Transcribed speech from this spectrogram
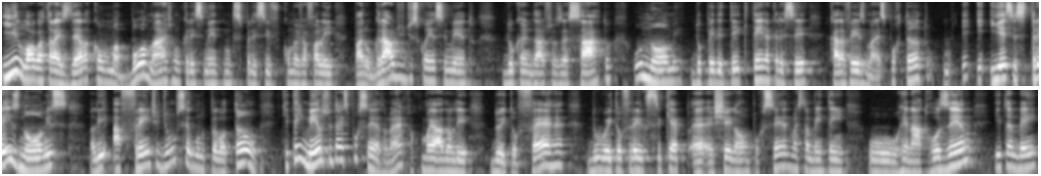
e logo atrás dela, com uma boa margem, um crescimento muito expressivo, como eu já falei, para o grau de desconhecimento do candidato José Sarto, o nome do PDT que tende a crescer cada vez mais. Portanto, e, e esses três nomes ali à frente de um segundo pelotão que tem menos de 10%, né? Acompanhado ali do Heitor Ferrer, do Heitor Freire que sequer é, chega a 1%, mas também tem o Renato Roseno e também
